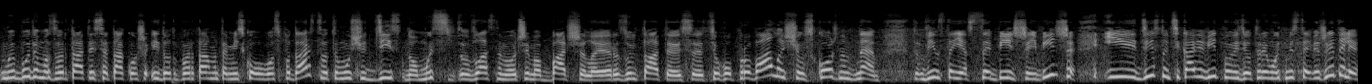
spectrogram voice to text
ми будемо звертатися також і до департаменту міського господарства, тому що дійсно ми з власними очима бачили результати цього провалу. Що з кожним днем він стає все більше і більше. І дійсно цікаві відповіді отримують місцеві жителі.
